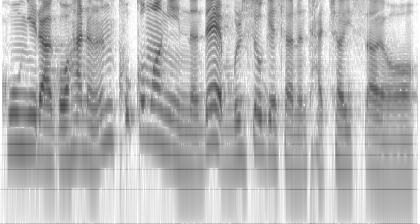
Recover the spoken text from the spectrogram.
공이라고 하는 콧구멍이 있는데 물속에서는 닫혀 있어요.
